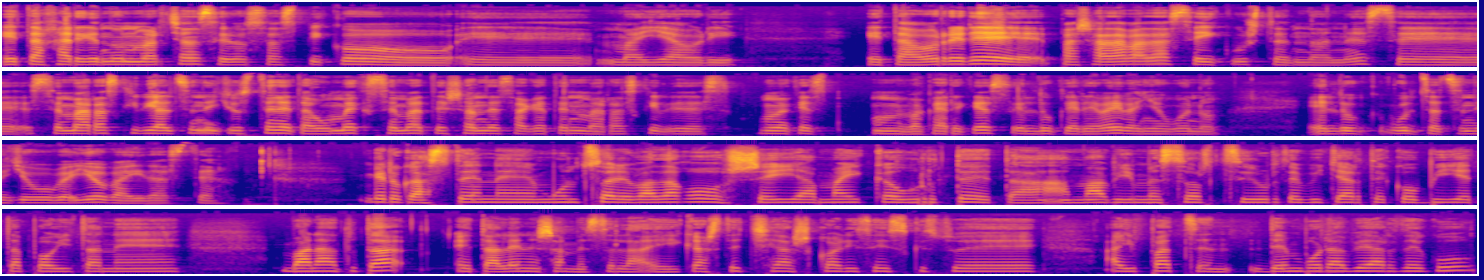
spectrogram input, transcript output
eta jarri gendun martxan zero zazpiko e, maila hori. Eta hor ere pasada bada ze ikusten dan, ez? Ze, ze marrazki bialtzen dituzten eta umek zenbat esan dezaketen marrazki bidez. Umek ez, ume bakarrik ez, helduk ere bai, baina bueno, helduk bultzatzen ditugu gehiago bai idaztea. Gero gazten e, multzoare badago, sei amaika urte eta amabi mezortzi urte bitarteko bi etapa horietan e, banatuta, eta lehen esan bezala, e, ikastetxe asko ari zaizkizue aipatzen, denbora behar dugu,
